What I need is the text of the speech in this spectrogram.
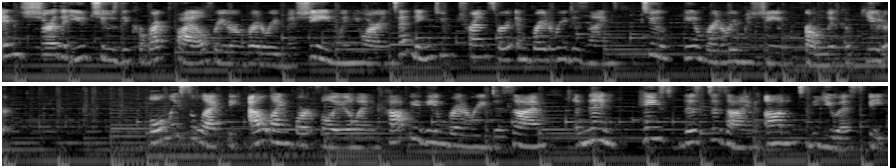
Ensure that you choose the correct file for your embroidery machine when you are intending to transfer embroidery designs to the embroidery machine from the computer. Only select the outline portfolio and copy the embroidery design and then paste this design onto the USB.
